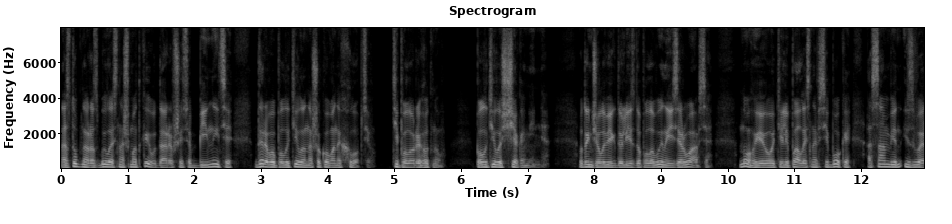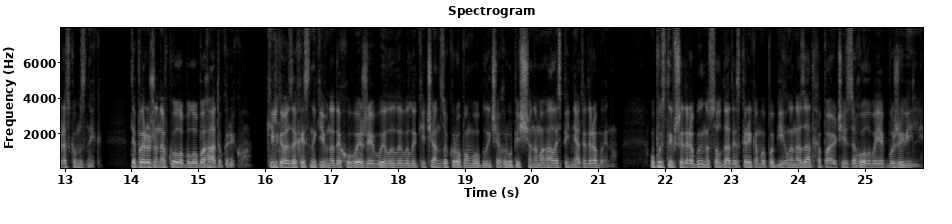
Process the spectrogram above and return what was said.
Наступна розбилась на шматки, ударившись об бійниці, дерево полетіло на шокованих хлопців. Тіполо реготнув. Полетіло ще каміння. Один чоловік доліз до половини і зірвався. Ноги його тіліпались на всі боки, а сам він із вереском зник. Тепер уже навколо було багато крику. Кілька захисників на даху вежі вилили великий чан з окропом в обличчя групі, що намагалась підняти драбину. Упустивши драбину, солдати з криками побігли назад, хапаючись за голови, як божевільні.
